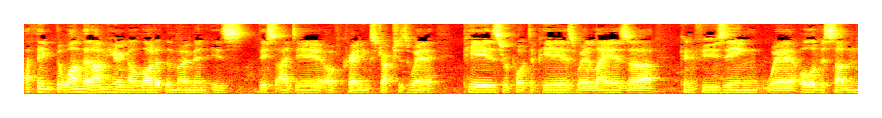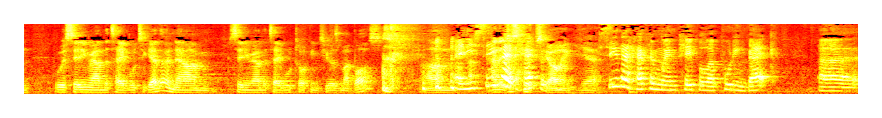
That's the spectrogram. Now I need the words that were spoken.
I think the one that I'm hearing a lot at the moment is this idea of creating structures where peers report to peers, where layers are confusing, where all of a sudden we're sitting around the table together, and now I'm sitting around the table talking to you as my boss. Um, And you see and that it just keeps happen. going. Yeah, See that happen when people are putting back uh,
